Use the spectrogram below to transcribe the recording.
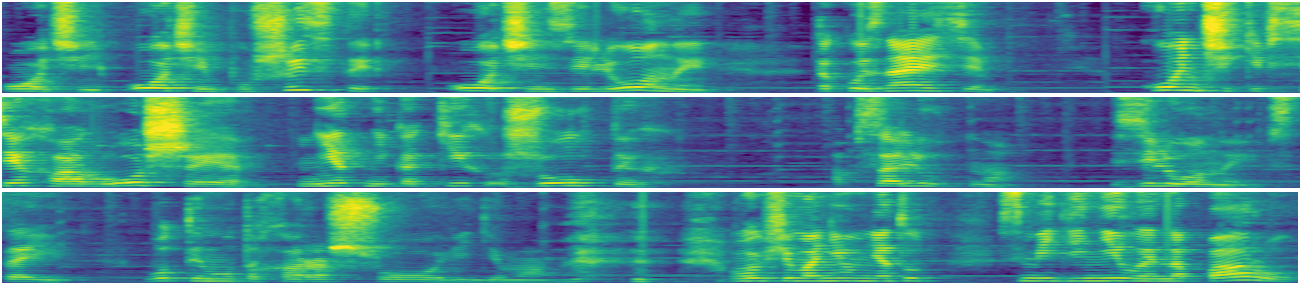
Очень, очень пушистый, очень зеленый. Такой, знаете, кончики все хорошие, нет никаких желтых, абсолютно зеленый стоит. Вот ему-то хорошо, видимо. В общем, они у меня тут с мединилой на пару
